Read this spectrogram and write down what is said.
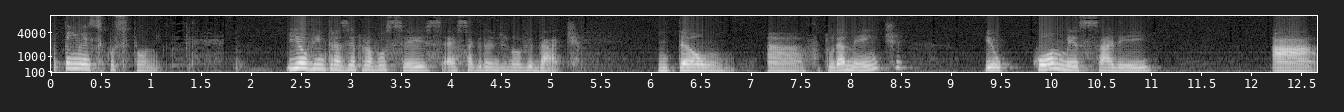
eu tenho esse costume. E eu vim trazer para vocês essa grande novidade. Então, ah, futuramente, eu começarei a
